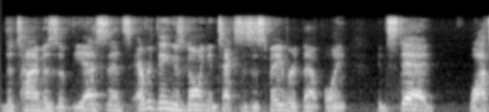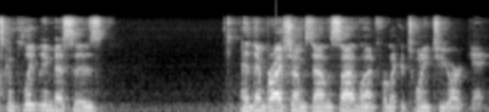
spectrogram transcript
The time is of the essence. Everything is going in Texas's favor at that point. Instead, Watts completely misses, and then Bryce Young's down the sideline for like a 22 yard gain.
